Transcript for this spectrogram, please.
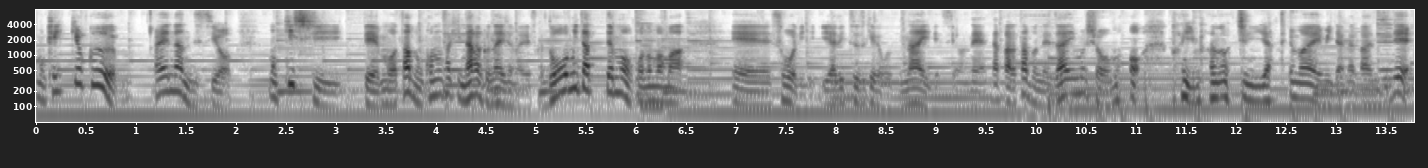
もう結局、あれなんですよ。もう岸ってもう多分この先長くないじゃないですか。どう見たってもこのまま、えー総理やり続けることないですよね。だから多分ね、財務省も 今のうちにやってまえみたいな感じで、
